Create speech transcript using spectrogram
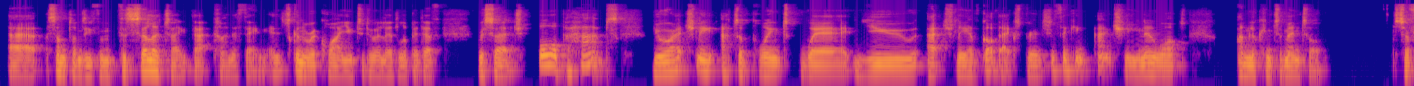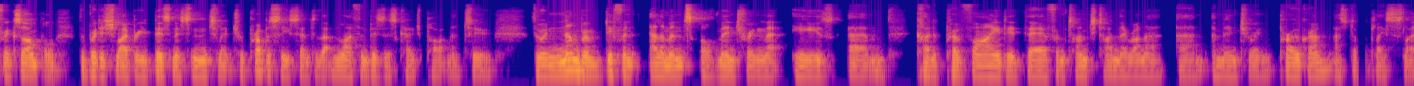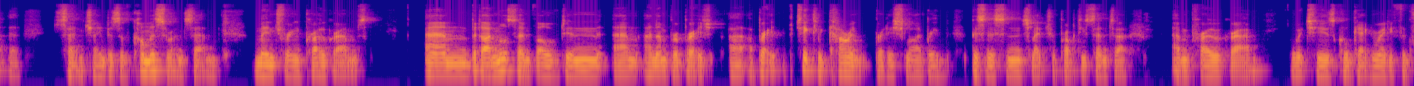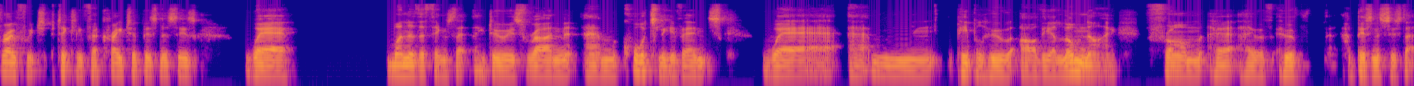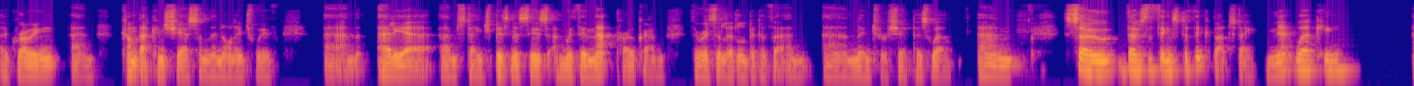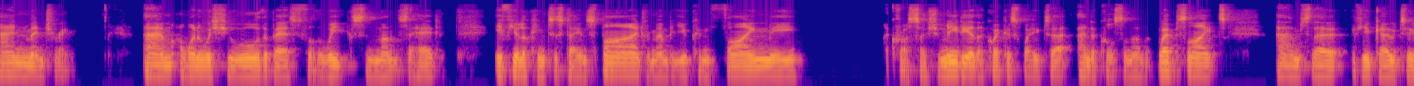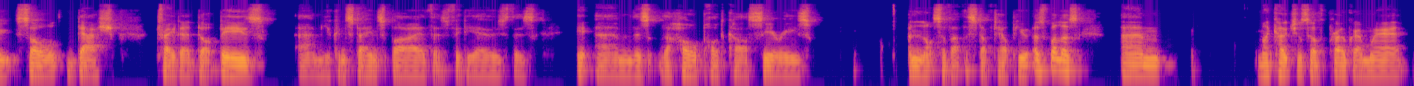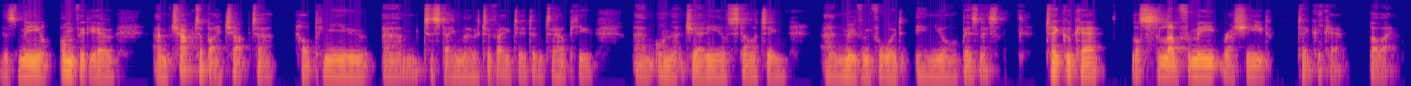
uh, sometimes even facilitate that kind of thing. It's going to require you to do a little bit of research, or perhaps you're actually at a point where you actually have got that experience. You're thinking, actually, you know what? I'm looking to mentor. So, for example, the British Library Business and Intellectual Property Centre that I'm Life and Business Coach partner to, there are a number of different elements of mentoring that is um, kind of provided there. From time to time, they run a, um, a mentoring program, as to places like the certain chambers of commerce run certain mentoring programs. Um, but I'm also involved in um, a number of British, uh, particularly current British Library Business and Intellectual Property Centre um, program which is called Getting Ready for Growth, which is particularly for creative businesses, where one of the things that they do is run um, quarterly events where um, people who are the alumni from who, who, have, who have businesses that are growing um, come back and share some of their knowledge with um, earlier um, stage businesses, and within that program, there is a little bit of um, uh, mentorship as well. Um, so those are the things to think about today: networking, and mentoring. Um, I want to wish you all the best for the weeks and months ahead. If you're looking to stay inspired, remember you can find me across social media, the quickest way to, and of course on my website. Um, so if you go to soul-trader.biz, um, you can stay inspired. There's videos. There's um, there's the whole podcast series and lots of other stuff to help you, as well as um, my Coach Yourself program, where there's me on video, um, chapter by chapter, helping you um, to stay motivated and to help you um, on that journey of starting and moving forward in your business. Take good care. Lots of love from me, Rasheed. Take good care. Bye bye.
